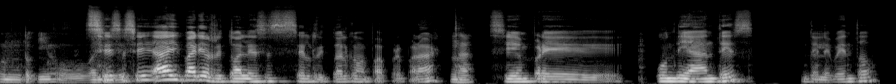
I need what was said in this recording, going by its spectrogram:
un toquín o Sí, sí, sí, hay varios rituales, ese es el ritual como para preparar. Ajá. Siempre un día antes del evento,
